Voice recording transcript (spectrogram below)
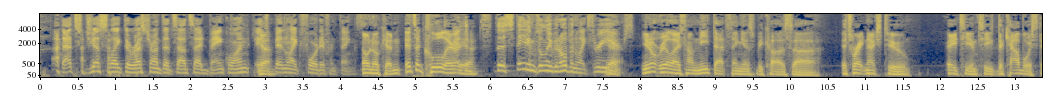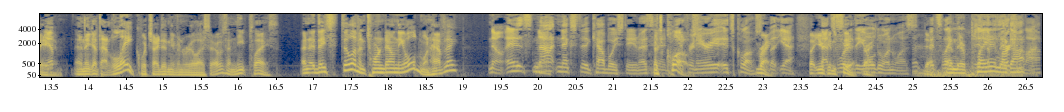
that's just like the restaurant that's outside Bank One. It's Yeah. been like four different things. oh, no kidding. It's a cool And area. the, the stadium's only been open like three Yeah. years. You don't realize how neat that thing is because uh, it's right next to AT and T, the Cowboy Stadium, Yep. and they got that lake, which I didn't even realize. That was a neat place. And they still haven't torn down the old one, have they? No, and it's not next to the Cowboy Stadium. That's It's in a close. different area. It's close, Right. But yeah, But you that's can see where it, the right. old one was. Yeah. It's like And they're in the playing, they got- lot.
